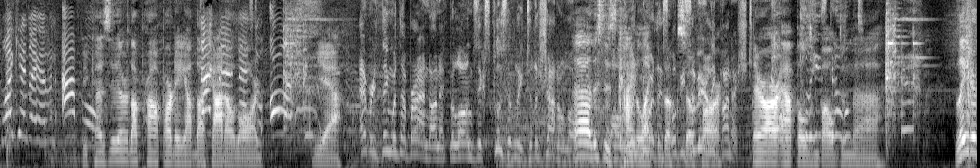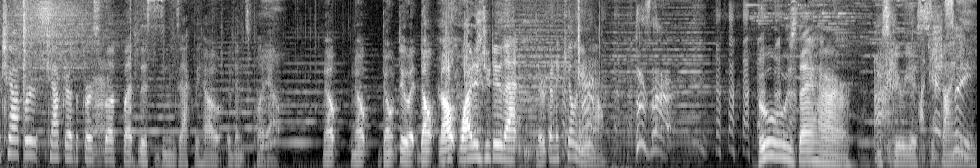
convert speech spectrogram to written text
Why can't I have an apple? because they're the property of the That Shadow Lord. to. Yeah. Everything with a brand on it belongs exclusively to the Shadow Lord. Uh, this is kind of like the this book so far. punished. There are apples Please involved in don't. the later chapter chapter of the first book, but this isn't exactly how events play out. Nope, nope, don't do it. Don't. No, why did you do that? They're gonna kill you now. Who's there? Who's there? mysterious, I can't shiny see.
